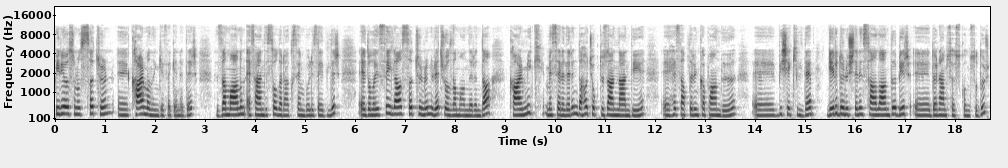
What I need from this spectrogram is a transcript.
Biliyorsunuz Satürn e, karmanın gezegenidir. Zamanın efendisi olarak sembolize edilir. Dolayısıyla Satürn'ün retro zamanlarında karmik meselelerin daha çok düzenlendiği, e, hesapların kapandığı, e, bir şekilde geri dönüşlerin sağlandığı bir e, dönem söz konusudur.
